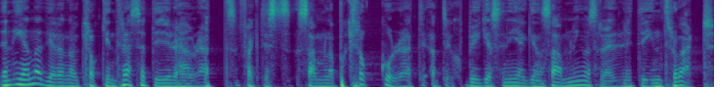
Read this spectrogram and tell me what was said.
Den ena delen av klockintresset är ju det här att faktiskt samla på klockor. Att, att bygga sin egen samling och sådär. Lite introvert.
